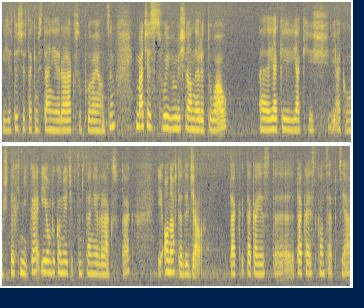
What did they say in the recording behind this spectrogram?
I jesteście w takim stanie relaksu pływającym i macie swój wymyślony rytuał, e, jakiej, jakieś, jakąś technikę i ją wykonujecie w tym stanie relaksu, tak? I ona wtedy działa. Tak, taka, jest, e, taka jest koncepcja,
